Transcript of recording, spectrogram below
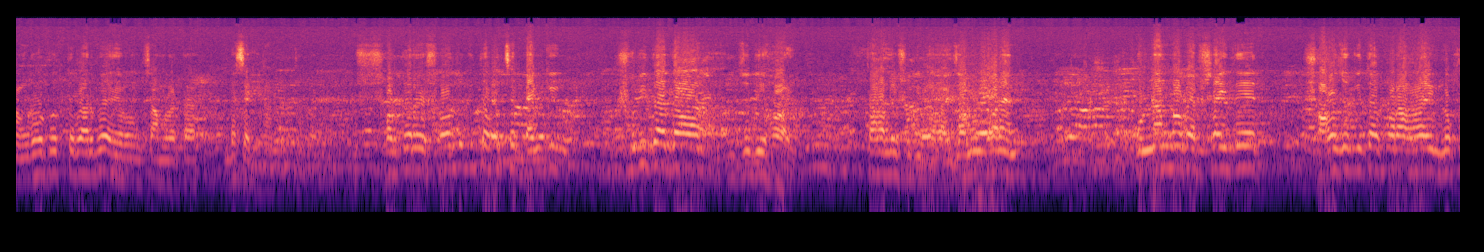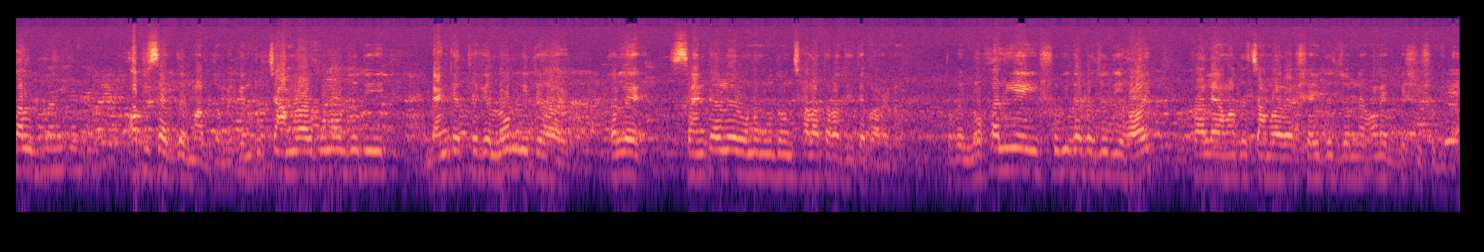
সংগ্রহ করতে পারবে এবং চামড়াটা বেচা কিনা করতে পারবে। সরকারের সহযোগিতা হচ্ছে ব্যাংকিং সুবিধা দেওয়া যদি হয়, তাহলে সুবিধা হয়। যেমন ধরেন, অন্যান্য ব্যবসায়ীদের সহযোগিতা করা হয় লোকাল অফিসারদের মাধ্যমে, কিন্তু চামড়ার কোনো যদি ব্যাংকের থেকে লোন নিতে হয়, তাহলে সেন্ট্রালের অনুমোদন ছাড়া তারা দিতে পারে না। তবে লোকালি এই সুবিধাটা যদি হয় তাহলে আমাদের চামড়া ব্যবসায়ীদের জন্য অনেক বেশি সুবিধা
